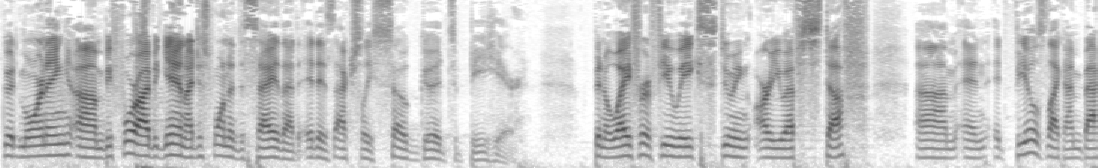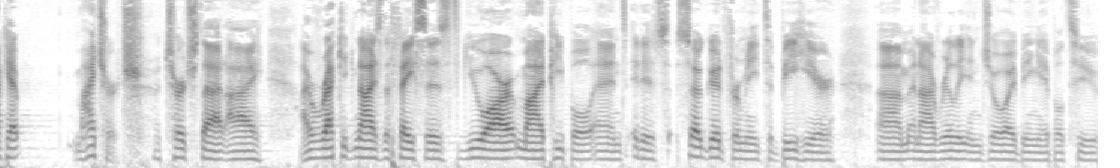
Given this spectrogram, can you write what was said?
Good morning. Um, before I begin, I just wanted to say that it is actually so good to be here. Been away for a few weeks doing RUF stuff, um, and it feels like I'm back at my church, a church that I I recognize the faces. You are my people, and it is so good for me to be here. Um, and I really enjoy being able to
